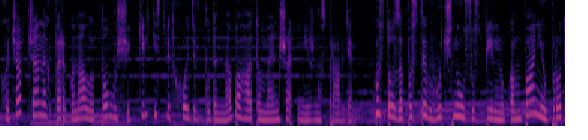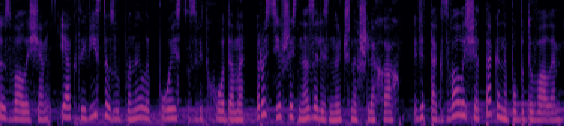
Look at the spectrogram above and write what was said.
Хоча вчених переконали у тому, що кількість відходів буде набагато менша ніж насправді. Кусто запустив гучну суспільну кампанію проти звалища, і активісти зупинили поїзд з відходами, розсівшись на залізничних шляхах. Відтак звалище так і не побудували.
